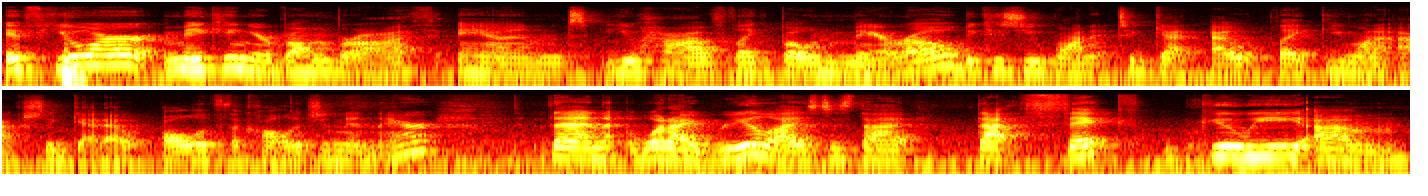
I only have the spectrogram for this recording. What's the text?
if you're making your bone broth and you have like bone marrow because you want it to get out, like you want to actually get out all of the collagen in there, then what I realized is that that thick, gooey, um,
